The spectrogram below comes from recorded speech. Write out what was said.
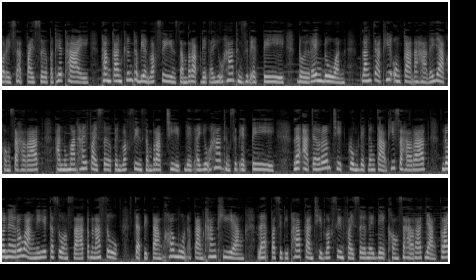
บริษัทไฟเซอร์ประเทศไทยทำการขึ้นทะเบียนวัคซีนสำหรับเด็กอายุ 5-11 ปี โดยเร่งด่วน หลังจากที่องค์การอาหารและยาของสหรัฐ อนุมัติให้ไฟเซอร์เป็นวัคซีนสำหรับฉีดเด็กอายุ 5-11 ปี และอาจจะเริ่มฉีดกลุ่มเด็กดังกล่าวที่สหรัฐ โดยในระหว่างนี้กระทรวงสาธารณสุข จะติดตามข้อมูลอาการข้างเคียง และประสิทธิภาพการฉีดวัคซีนไฟเซอร์ในเด็กของสหรัฐอย่างใกล้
